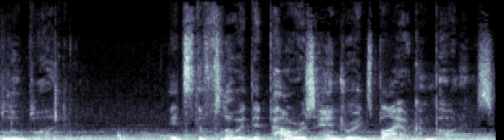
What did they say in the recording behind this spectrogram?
blue blood. It's the fluid that powers androids' biocomponents.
